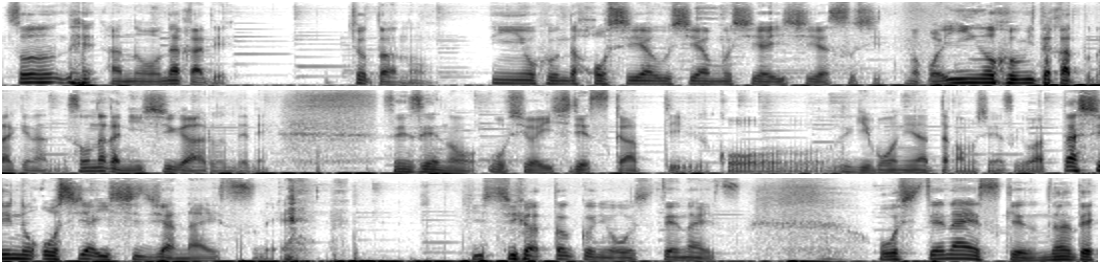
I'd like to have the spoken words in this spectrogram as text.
そのね、あの、中で、ちょっとあの、韻を踏んだ星や牛や虫や石や寿司。まあこれ韻を踏みたかっただけなんで、その中に石があるんでね、先生の推しは石ですか？っていう、こう、疑問になったかもしれないですけど、私の推しは石じゃないっすね。石は特に推してないです。推してないですけど、なんで、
